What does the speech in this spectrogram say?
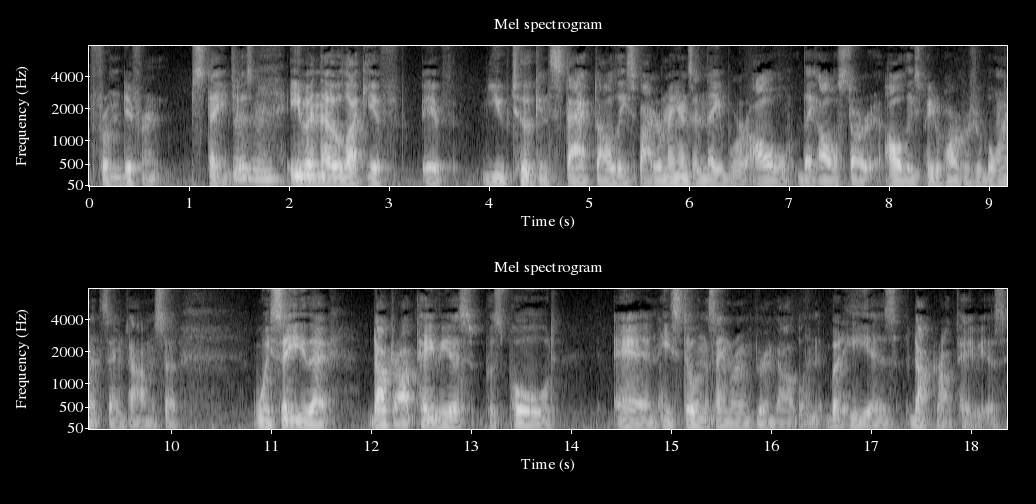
from different stages. Mm-hmm. Even though like if if you took and stacked all these Spider-Mans and they were all they all start all these Peter Parkers were born at the same time and stuff. We see that Dr. Octavius was pulled and he's still in the same room with Green Goblin, but he is Dr. Octavius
